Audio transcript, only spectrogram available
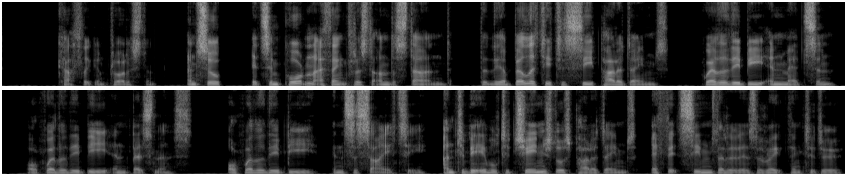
Catholic and Protestant. And so it's important, I think, for us to understand that the ability to see paradigms, whether they be in medicine or whether they be in business or whether they be in society, and to be able to change those paradigms if it seems that it is the right thing to do,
